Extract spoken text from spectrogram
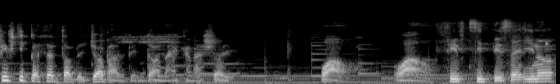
50% of the job has been done, I can assure you. Wow. Wow. 50%. You know,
